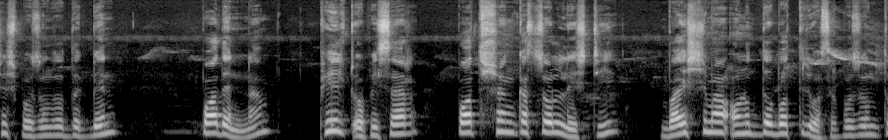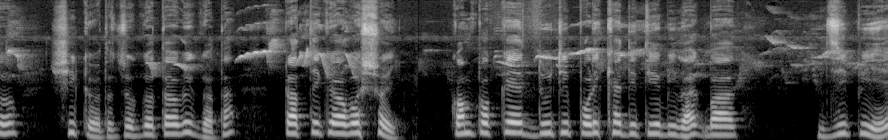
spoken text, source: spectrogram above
শেষ পর্যন্ত দেখবেন। পদের নাম ফিল্ড অফিসার, পদ সংখ্যা চল্লিশটি, বয়সসীমা অনূর্ধ্ব বত্রিশ বছর পর্যন্ত শিক্ষাগত যোগ্যতা, অভিজ্ঞতা প্রার্থীকে অবশ্যই কমপক্ষে দুইটি পরীক্ষা দ্বিতীয় বিভাগ বা জিপিএ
